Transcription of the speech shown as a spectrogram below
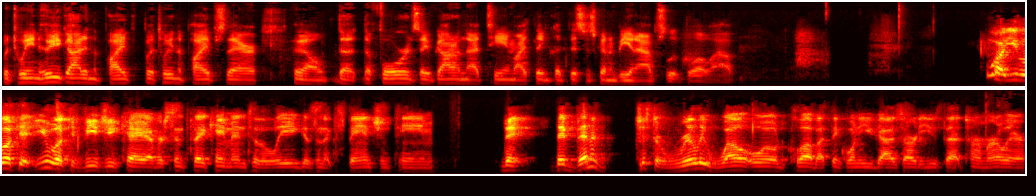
between who you got in the pipe between the pipes there, you know the the forwards they've got on that team. I think that this is going to be an absolute blowout. Well, you look at you look at VGK ever since they came into the league as an expansion team. They they've been a just a really well-oiled club. I think one of you guys already used that term earlier.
